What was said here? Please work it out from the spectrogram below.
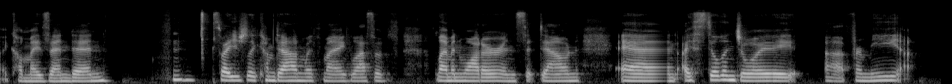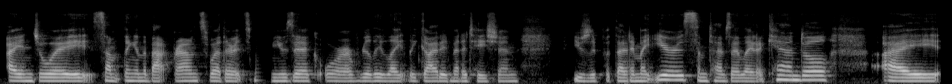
I call my Zen den. So I usually come down with my glass of lemon water and sit down. And I still enjoy, uh, for me, I enjoy something in the background, so whether it's music or a really lightly guided meditation usually put that in my ears. Sometimes I light a candle. I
